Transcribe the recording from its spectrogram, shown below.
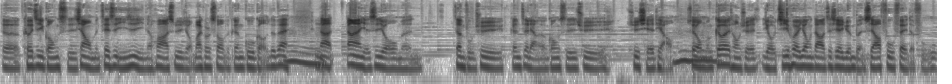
的科技公司，像我们这次一日营的话，是不是有 Microsoft 跟 Google，对不对？那当然也是由我们政府去跟这两个公司去去协调，所以我们各位同学有机会用到这些原本是要付费的服务。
